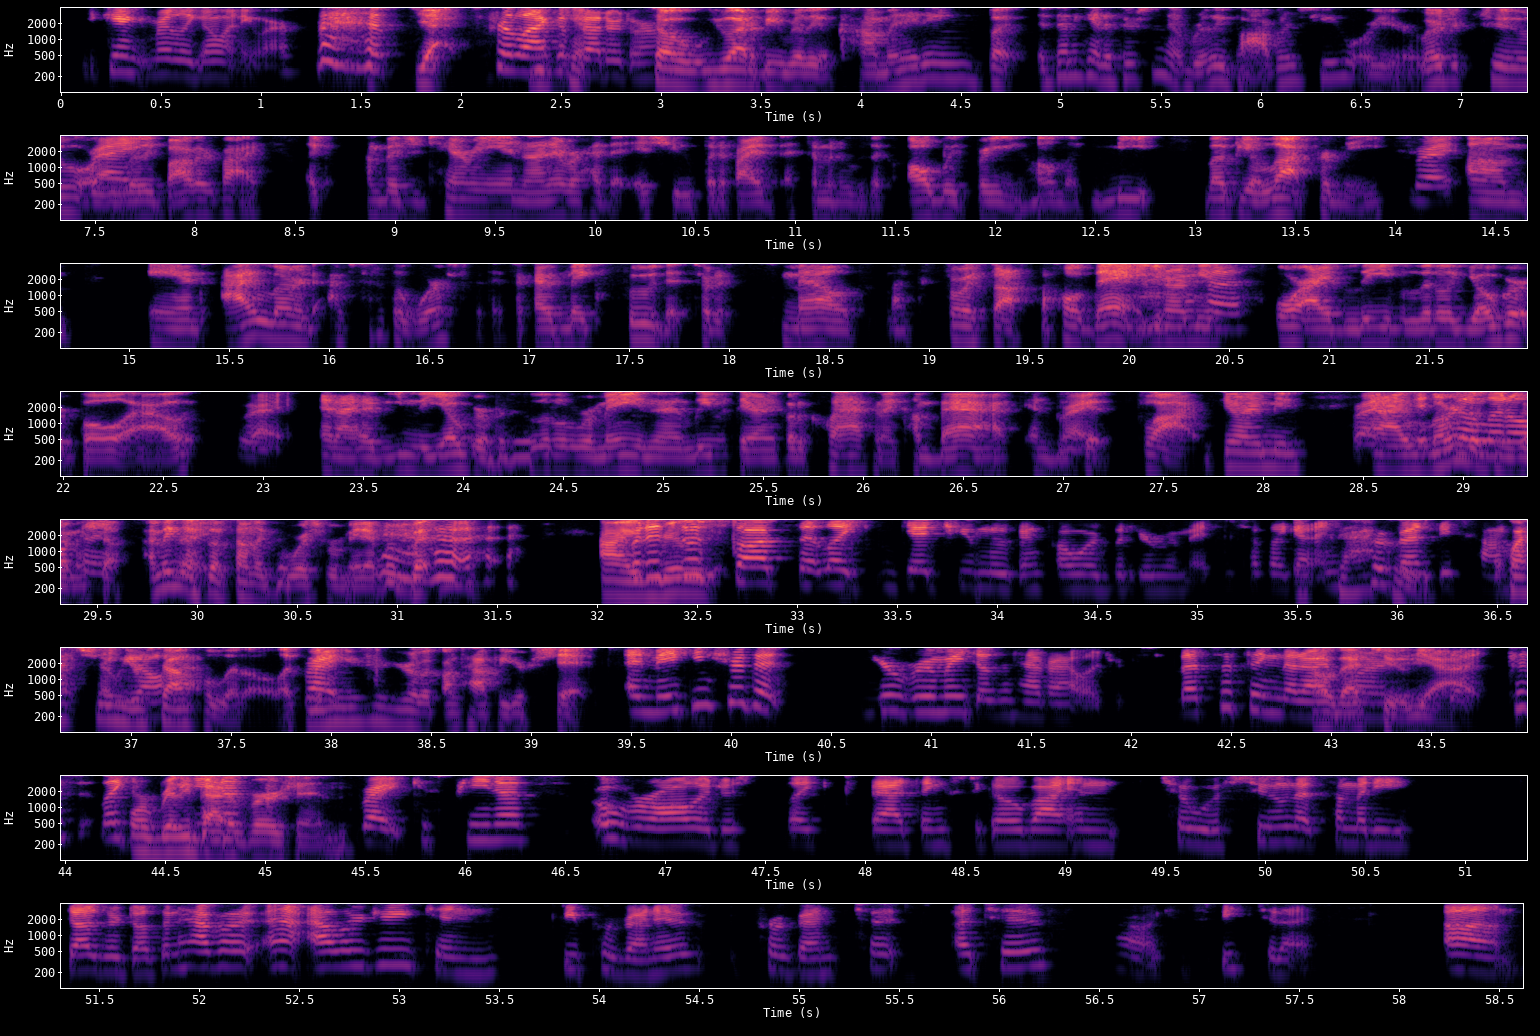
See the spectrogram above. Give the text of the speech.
You can't really go anywhere. yes, For lack of better term. So you got to be really accommodating. But then again, if there's something that really bothers you, or you're allergic to, or Right. you're really bothered by, like I'm vegetarian, and I never had that issue. But if I had someone who was like always bringing home like meat, it might be a lot for me. right. Um, and I learned I was sort of the worst with this. Like I would make food that sort of smelled like soy sauce the whole day. You know what I mean? Or I'd leave a little yogurt bowl out, right. and I'd have eaten the yogurt, but the little remains, and I'd leave it there, and I go to class, and I come back, and Right. get flies. You know what I mean? Right. And I It's learned those things by myself. I make right. myself sound like the worst roommate ever, but I but it's really those thoughts that like get you moving forward with your roommates and stuff like that, and Exactly. prevent these conflicts questioning yourself a little, like Right. making sure you're like on top of your shit. and making sure that your roommate doesn't have allergies. That's the thing that Oh, I've that too, yeah. Because like Or really bad aversions. Right, because peanuts overall are just like bad things to go by, and to assume that somebody does or doesn't have a, an allergy can be preventive, preventative. Oh, I can speak today. Um,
